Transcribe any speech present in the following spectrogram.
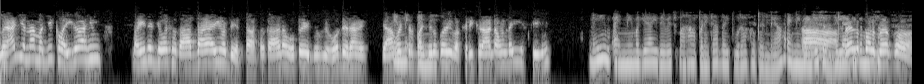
ਮੈਂ ਜਿੰਨਾ ਮਰਜ਼ੀ ਖਵਾਈ ਜਾਓ ਅਸੀਂ ਅਸੀਂ ਤੇ ਜੋ ਸਰਕਾਰ ਦਾ ਆਇਆ ਅਸੀਂ ਉਹ ਦੇਤਾ। ਸਰਕਾਰ ਉਹ ਭੇਜ ਦੂਗੀ ਹੋਰ ਦੇ ਦਾਂਗੇ। ਜਾਂ ਇੰਨੀ- ਸਰਪੰਚ ਨੂੰ ਕੋਈ ਵੱਖਰੀ ਗ੍ਰਾਂਟ ਆਉਣ ਹੈ ਠੀਕ ਨਹੀਂ ਨਹੀਂ ਇੰਨੀ ਮਹਿੰਗਾਈ ਦੇ ਵਿੱਚ ਮੈਂ ਆਪਣੇ ਘਰ ਦਾ ਹੀ ਪੂਰਾ ਫਟਣ ਡਿਆ। ਇੰਨੀ ਮਹਿੰਗੀ ਸਬਜ਼ੀ ਲੈ ਕੇ ਤੇ ਬਿਲਕੁਲ ਬਿਲਕੁਲ।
